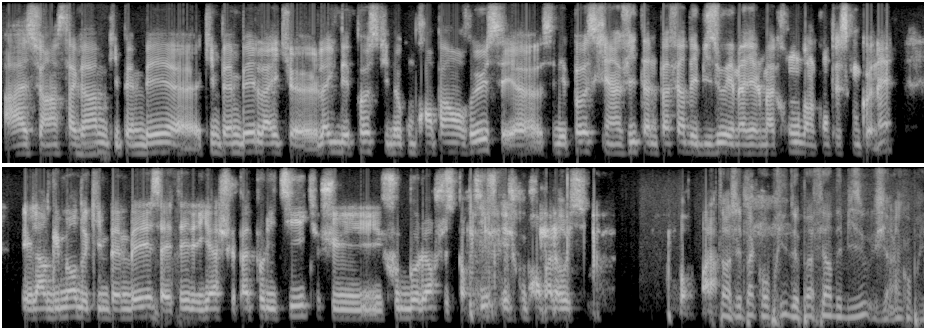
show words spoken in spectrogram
Ah, sur Instagram, Kimpembe, euh, Kimpembe like, euh, like des posts qu'il ne comprend pas en russe et euh, c'est des posts qui invitent à ne pas faire des bisous à Emmanuel Macron dans le contexte qu'on connaît. Et l'argument de Kimpembe, ça a été les gars, je fais pas de politique, je suis footballeur, je suis sportif et je comprends pas le russe. Bon, voilà. Attends, j'ai pas compris de pas faire des bisous, j'ai rien compris.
